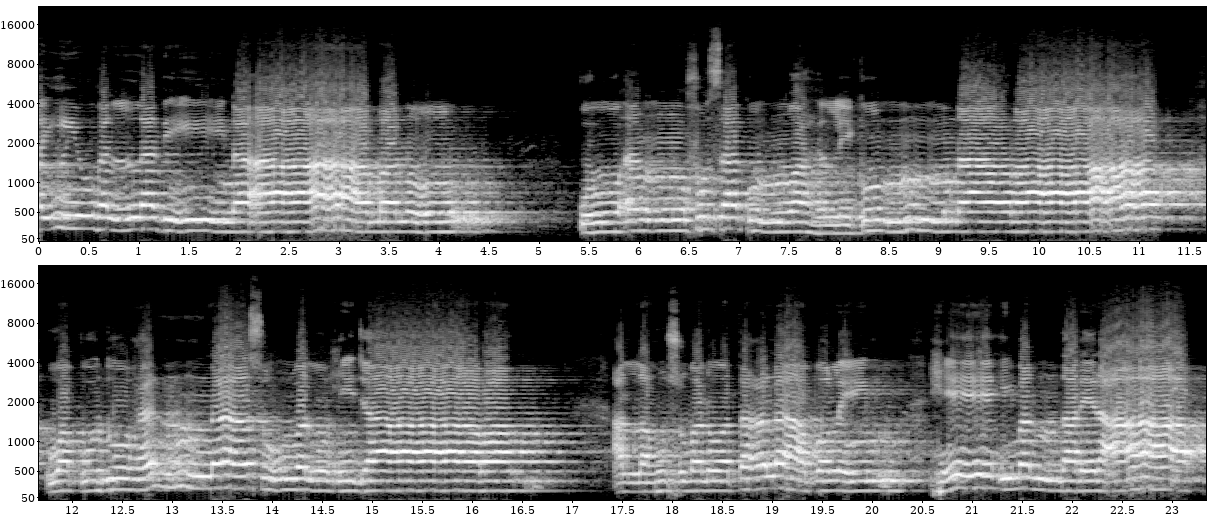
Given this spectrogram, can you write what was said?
আইয়ুহাল্লাযীনা আমানু قوا أنفسكم وأهلكم نارا وقودها الناس والحجارة আল্লাহ সুবহান ওয়া তাআলা বলেন হে ইমানদারেরা কু আনফুসাকুম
